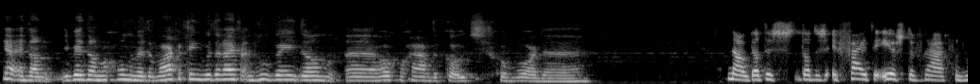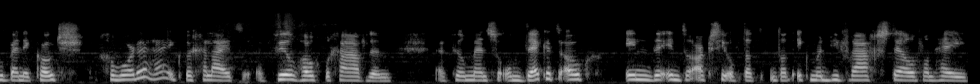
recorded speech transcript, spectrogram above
Ja, en dan, je bent dan begonnen met een marketingbedrijf. En hoe ben je dan uh, hoogbegaafde coach geworden? Nou, dat is, dat is in feite eerst de vraag van hoe ben ik coach geworden. Hè? Ik begeleid veel hoogbegaafden. Eh, veel mensen ontdekken het ook in de interactie. Of dat, dat ik me die vraag stel van... Hey,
